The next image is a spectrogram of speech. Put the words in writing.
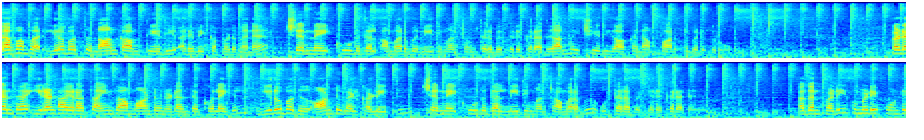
நவம்பர் இருபத்தி நான்காம் தேதி அறிவிக்கப்படும் என சென்னை கூடுதல் அமர்வு நீதிமன்றம் தெரிவித்திருக்கிறது. அண்மை செய்தியாக நாம் பார்த்து வருகிறோம். கடந்த இரண்டாயிரத்து ஐந்தாம் ஆண்டு நடந்த கொலையில் இருபது ஆண்டுகள் கழித்து சென்னை கூடுதல் நீதிமன்ற அமர்வு உத்தரவிட்டிருக்கிறது. அதன்படி கும்மிடிப்பூண்டி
